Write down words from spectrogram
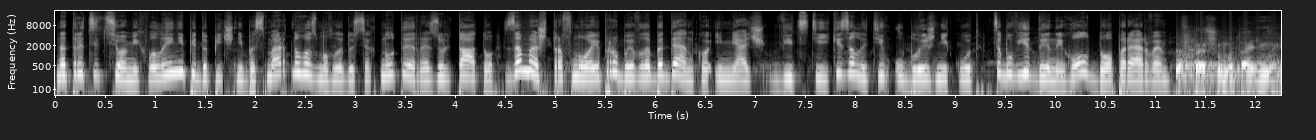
На 37-й хвилині підопічні безсмертного змогли досягнути результату. За меж штрафної пробив Лебеденко, і м'яч від стійки залетів у ближній кут. Це був єдиний гол до перерви. В першому таймі,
